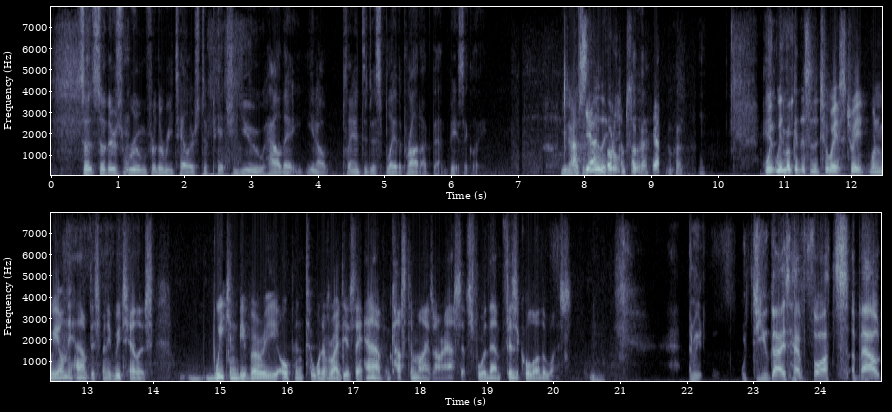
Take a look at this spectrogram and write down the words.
So, so there's room for the retailers to pitch you how they, you know, plan to display the product. Then, basically, you know, absolutely, yeah, totally. absolutely, okay. yeah, okay. We, we look at this as a two-way street. When we only have this many retailers, we can be very open to whatever ideas they have and customize our assets for them, physical or otherwise. Mm-hmm. I mean, do you guys have thoughts about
